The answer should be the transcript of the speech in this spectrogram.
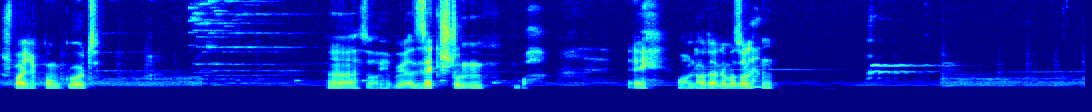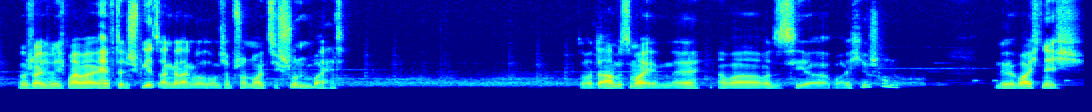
Speicherpunkt gut. Äh, so, ich habe sechs Stunden. Boah. Ey, warum dauert das immer so lang? Wahrscheinlich nicht mal bei Hälfte des Spiels angelangt oder so. Ich habe schon 90 Stunden bald. So, da müssen wir eben, ne? Aber was ist hier? War ich hier schon? Ne, war ich nicht.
